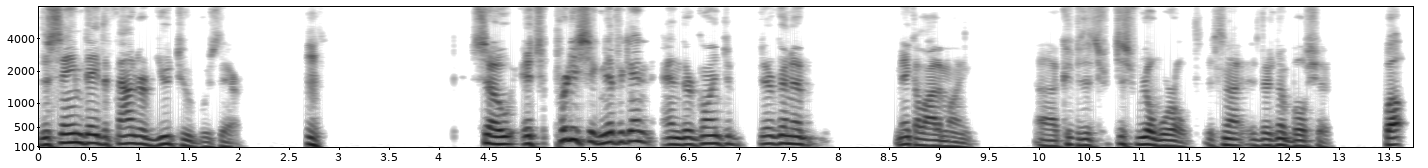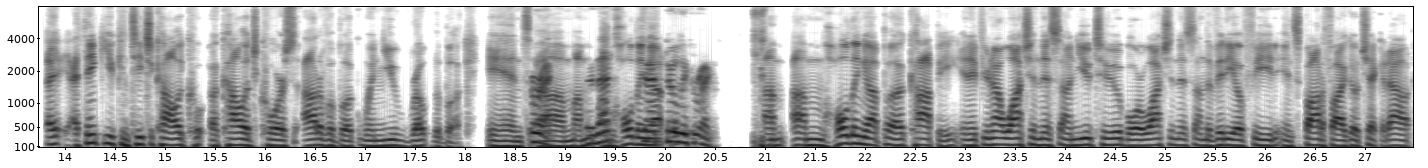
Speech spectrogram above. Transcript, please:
the same day the founder of YouTube was there. Hmm. So it's pretty significant and they're going to they're going to make a lot of money. because it's just real world. It's not. There's no bullshit. Well, I, I think you can teach a college a college course out of a book when you wrote the book, and um, I'm, I'm holding that's up. totally correct. I'm I'm holding up a copy, and if you're not watching this on YouTube or watching this on the video feed in Spotify, go check it out.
